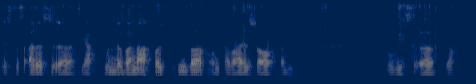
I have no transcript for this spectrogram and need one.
ist das alles äh, ja, wunderbar nachvollziehbar und da weiß ich auch dann, so wie es, äh, ja,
